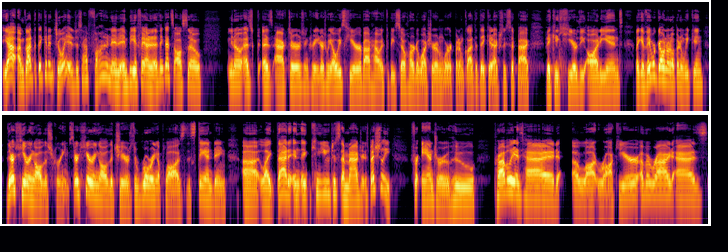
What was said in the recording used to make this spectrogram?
yeah i'm glad that they could enjoy it and just have fun and, and be a fan and i think that's also you know, as as actors and creators, we always hear about how it could be so hard to watch your own work, but I'm glad that they could actually sit back. They could hear the audience. Like if they were going on open weekend, they're hearing all the screams, they're hearing all the cheers, the roaring applause, the standing, uh, like that. And, and can you just imagine, especially for Andrew, who probably has had a lot rockier of a ride as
